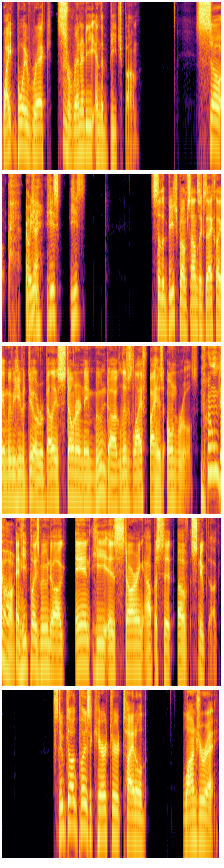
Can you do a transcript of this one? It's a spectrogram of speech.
White Boy Rick, Hmm. Serenity, and The Beach Bum. So, I mean, Okay. he, he's he's. So the Beach Bum sounds exactly like a movie he would do. A rebellious stoner named Moondog lives life by his own rules, Moondog. and he plays Moondog, and he is starring opposite of Snoop Dogg. Snoop Dogg plays a character titled Lingerie.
